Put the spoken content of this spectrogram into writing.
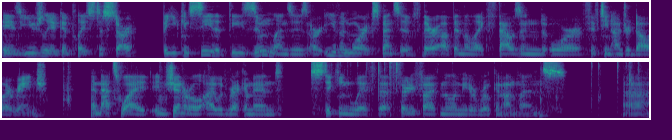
is usually a good place to start. But you can see that these zoom lenses are even more expensive. They're up in the like thousand or fifteen hundred dollar range, and that's why, in general, I would recommend sticking with that 35 millimeter Rokinon lens. Uh,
